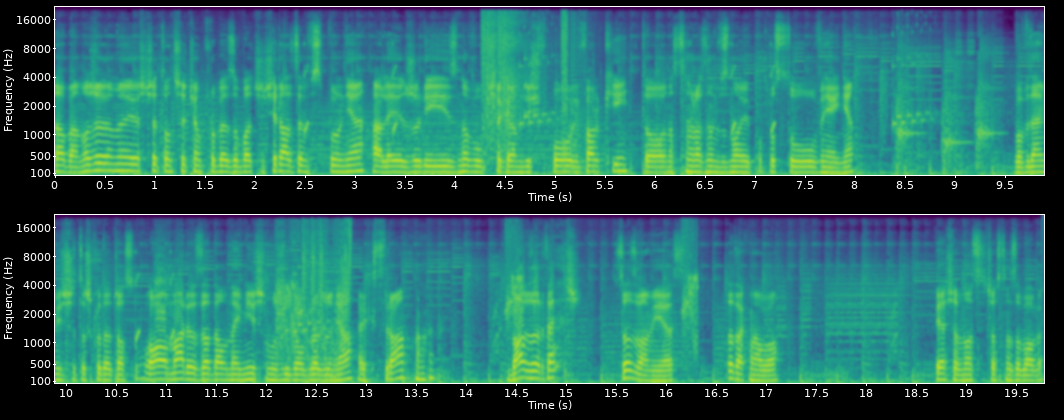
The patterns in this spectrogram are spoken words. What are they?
Dobra, możemy jeszcze tą trzecią próbę zobaczyć razem wspólnie, ale jeżeli znowu przegram gdzieś w połowie walki, to następnym razem wznowię po prostu w niej, nie? Bo wydaje mi się, że to szkoda czasu. O, Mario zadał najmniejsze możliwe obrażenia, ekstra. Bowser też? Co z wami jest? Co tak mało? Pierwsza w nocy czas na zabawę.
